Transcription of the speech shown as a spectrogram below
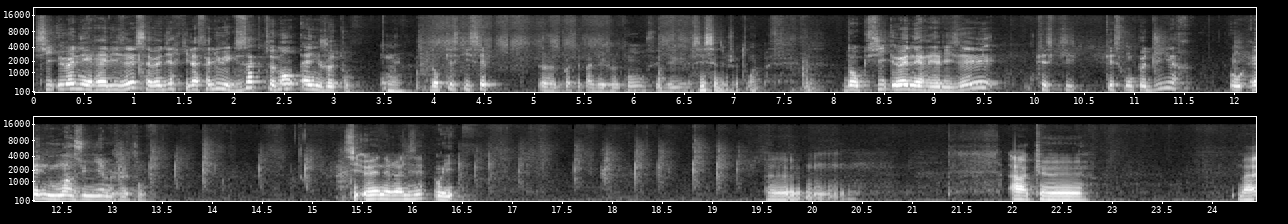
Si EN est réalisé, ça veut dire qu'il a fallu exactement N jetons. Oui. Donc qu'est-ce qui s'est... euh, toi, c'est pas des jetons, c'est des... Si, c'est des jetons. Ouais. Donc si EN est réalisé, qu'est-ce qu'on peut dire au N moins unième jeton? Si EN est réalisé, Oui. euh, ah, que bah,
